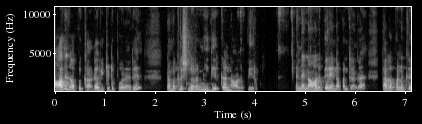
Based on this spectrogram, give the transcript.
பாதுகாப்புக்காக விட்டுட்டு போகிறாரு நம்ம கிருஷ்ணரும் மீதி இருக்க நாலு பேரும். இந்த நாலு பேரும் என்ன பண்றாங்க? தகப்பனுக்கு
